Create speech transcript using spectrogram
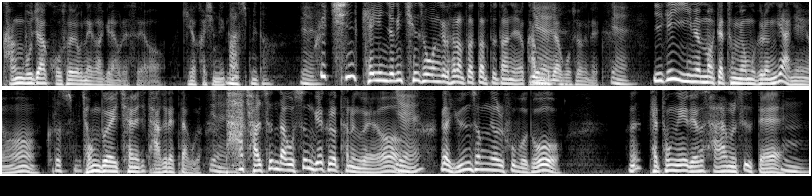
강부자 고소영 내각이라고 그랬어요. 기억하십니까? 맞습니다. 예. 그게 친, 개인적인 친소관계로 사람 떴다는 뜻 아니에요? 강부자 예. 고소영 내. 예. 이게 이명박 대통령 뭐 그런 게 아니에요. 그렇습니다. 정도의 차이는 다 그랬다고요. 예. 다잘 쓴다고 쓴 게 그렇다는 거예요. 예. 그러니까 윤석열 후보도 어? 대통령에 대해서 사람을 쓸 때잘 음.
